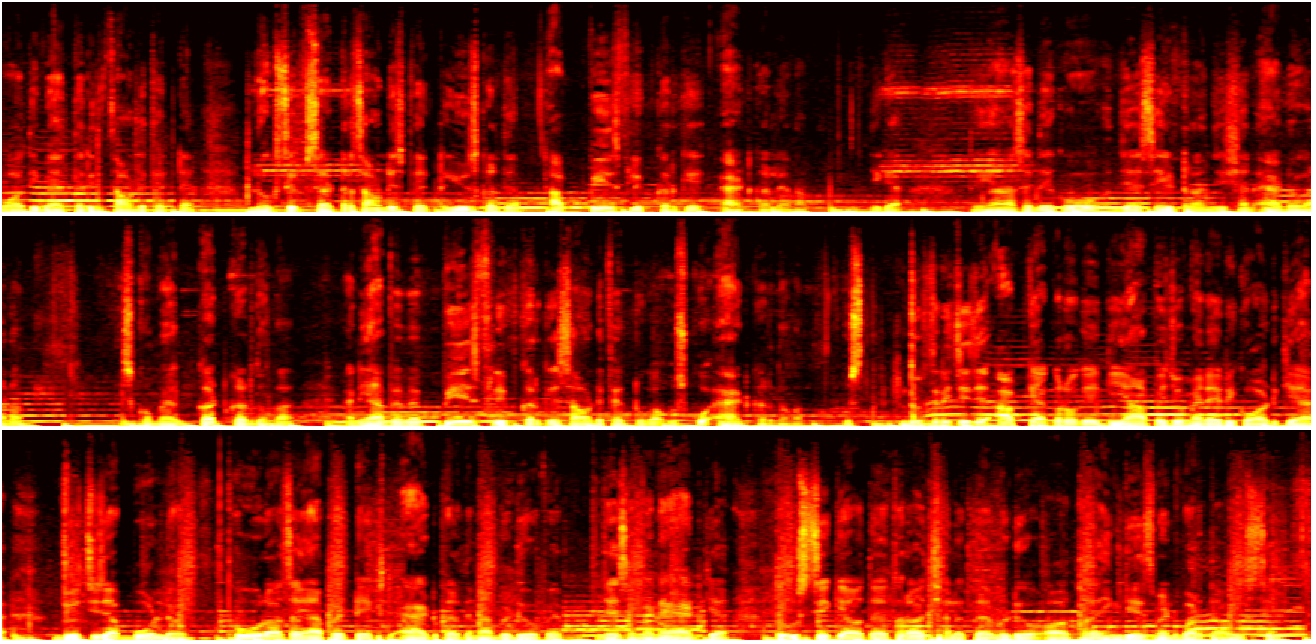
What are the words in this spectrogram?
बहुत ही बेहतरीन साउंड इफ़ेक्ट है। लोग सिर्फ़ शटर साउंड इफ़ेक्ट यूज़ करते हैं। आप पेज फ्लिप करके ऐड कर लेना। ठीक है? तो यहाँ से देखो, जैसे ही ट्रांजिशन ऐड होगा ना इसको मैं कट कर दूँगा एंड यहाँ पे मैं पेज फ्लिप करके साउंड इफ़ेक्ट होगा, उसको ऐड कर दूँगा। उस दूसरी चीज़, आप क्या करोगे कि यहाँ पे जो मैंने रिकॉर्ड किया है, जो चीज़ आप बोल रहे हो थोड़ा सा यहाँ पे टेक्स्ट ऐड कर देना वीडियो पे, जैसे मैंने ऐड किया। तो उससे क्या होता है, थोड़ा अच्छा लगता है वीडियो और थोड़ा इंगेजमेंट बढ़ता है उससे।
